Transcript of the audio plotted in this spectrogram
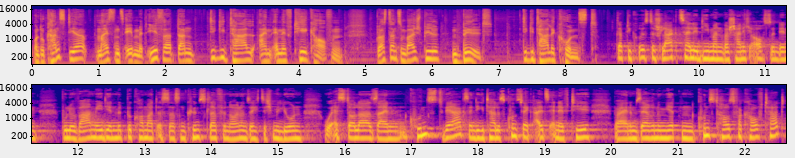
Und du kannst dir, meistens eben mit Ether, dann digital ein NFT kaufen. Du hast dann zum Beispiel ein Bild, digitale Kunst, ich glaube, die größte Schlagzeile, die man wahrscheinlich auch so in den Boulevardmedien mitbekommen hat, ist, dass ein Künstler für 69 Millionen US-Dollar sein Kunstwerk, sein digitales Kunstwerk als NFT bei einem sehr renommierten Kunsthaus verkauft hat.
